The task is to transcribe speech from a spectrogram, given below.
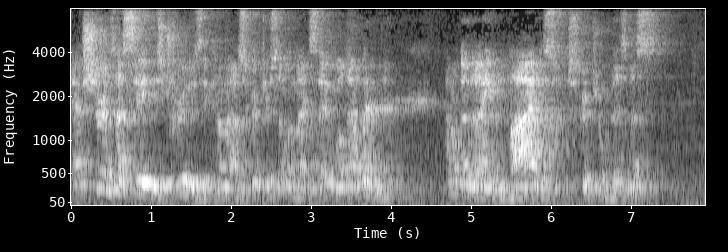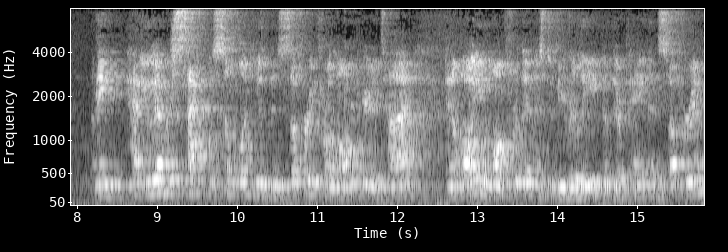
Now, as sure as I say these truths that come out of Scripture, someone might say, well, now, wait a minute. I don't know that I even buy the scriptural business. I mean, have you ever sat with someone who's been suffering for a long period of time and all you want for them is to be relieved of their pain and suffering,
